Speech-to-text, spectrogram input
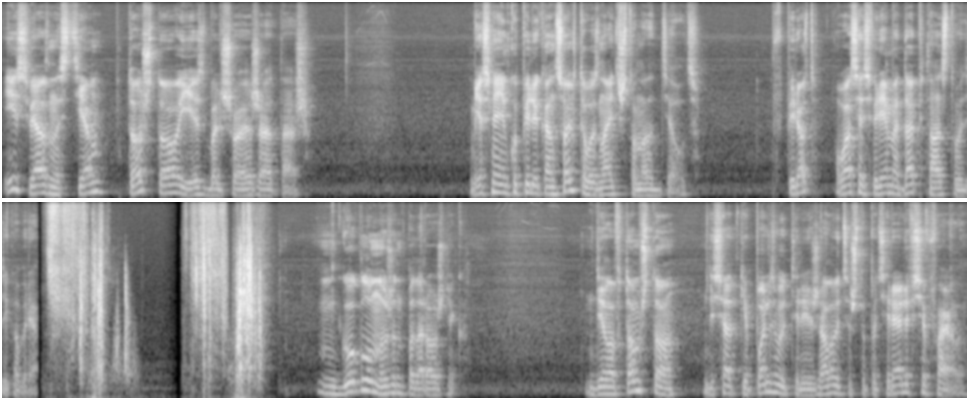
и связано с тем, то, что есть большой ажиотаж. Если не купили консоль, то вы знаете, что надо делать. Вперед, у вас есть время до 15 декабря. Google нужен подорожник. Дело в том, что десятки пользователей жалуются, что потеряли все файлы,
